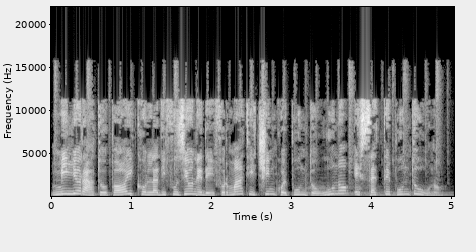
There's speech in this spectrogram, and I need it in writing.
migliorato poi con la diffusione dei formati 5.1 e 7.1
